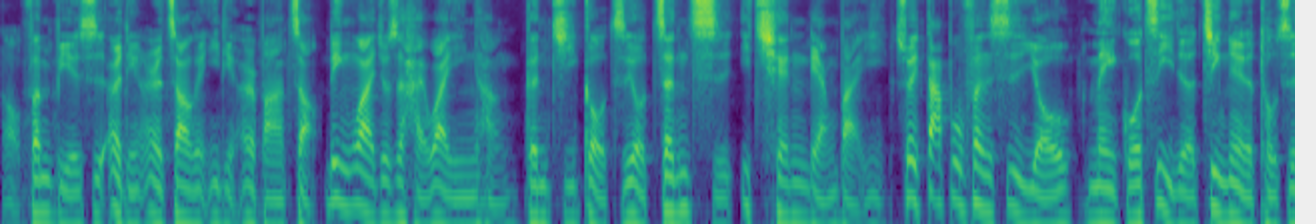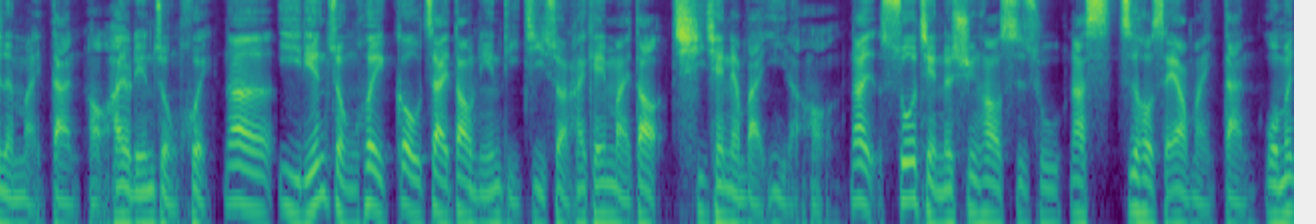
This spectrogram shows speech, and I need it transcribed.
哦，分别是二点二兆跟一点二八兆。另外就是海外银行跟机构只有增持一千两百亿，所以大部分是由美国自己的境内的投资人买单哦，还有联总会那。以联总会购债到年底计算，还可以买到七千两百亿了哈。那缩减的讯号释出，那之后谁要买单？我们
